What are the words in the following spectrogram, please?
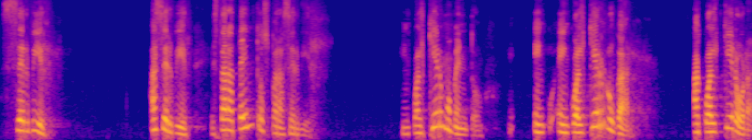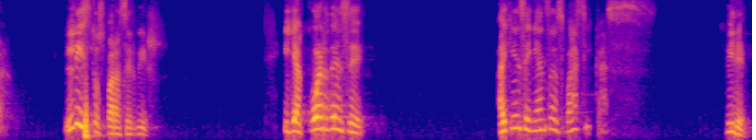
servir, a servir, estar atentos para servir. En cualquier momento, en, en cualquier lugar, a cualquier hora, listos para servir. Y acuérdense, hay enseñanzas básicas. Mire,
